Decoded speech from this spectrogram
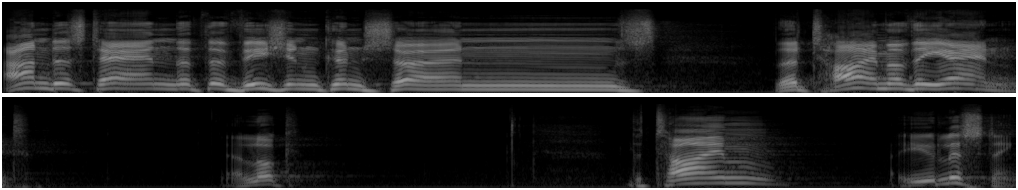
understand that the vision concerns the time of the end. Now, look, the time, are you listening?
